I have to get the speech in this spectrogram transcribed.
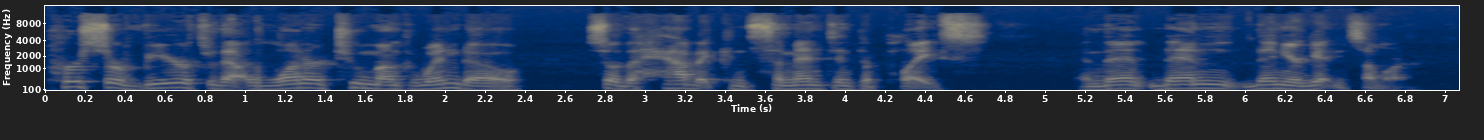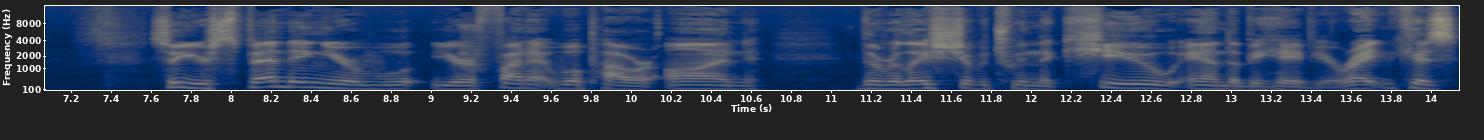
persevere through that one or two month window so the habit can cement into place and then then then you're getting somewhere so you're spending your your finite willpower on the relationship between the cue and the behavior right because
